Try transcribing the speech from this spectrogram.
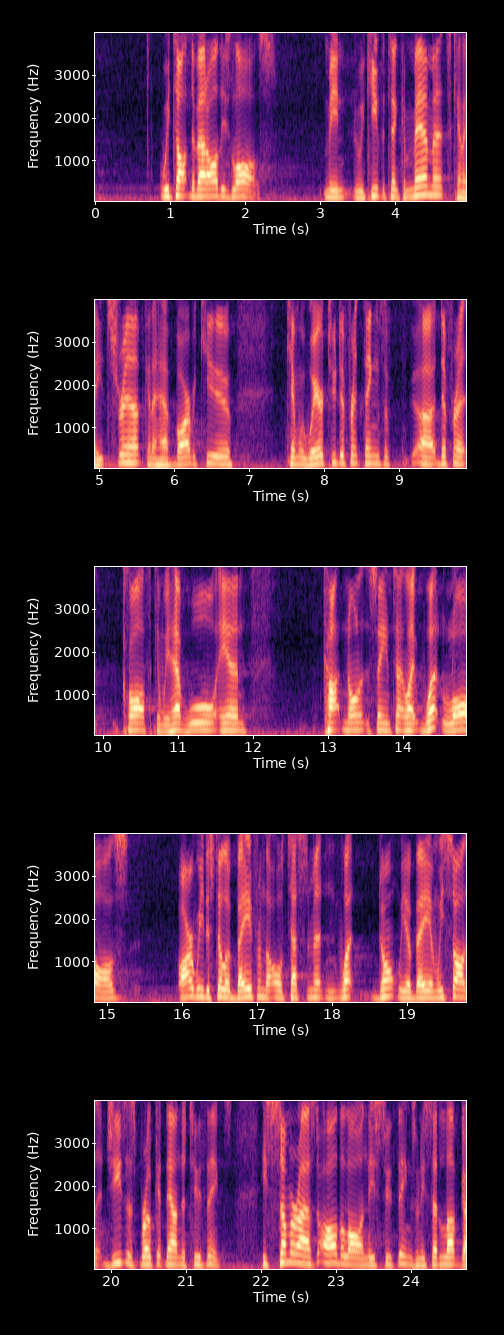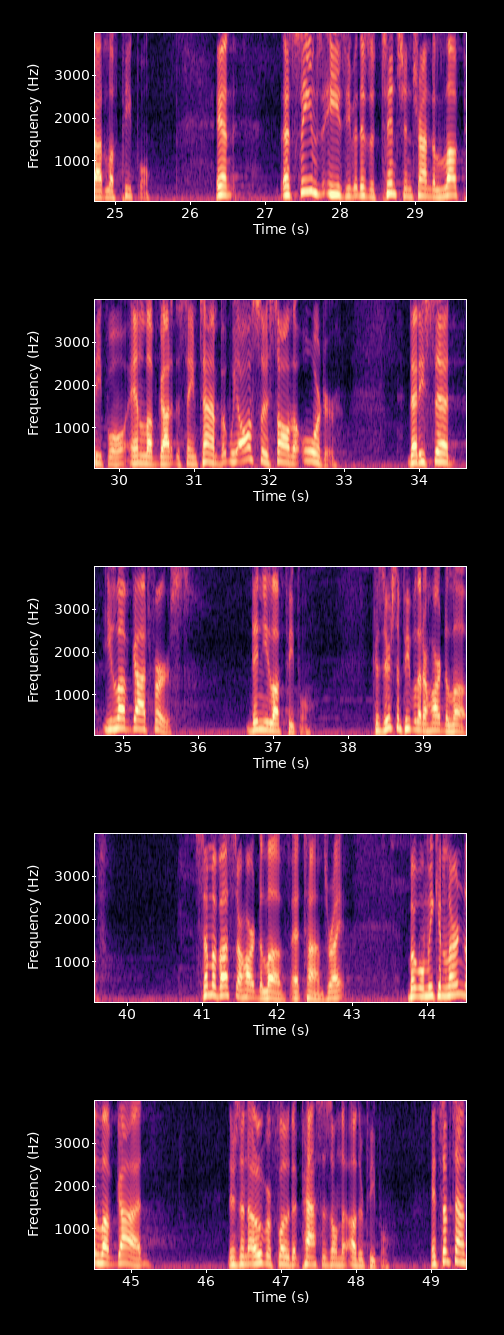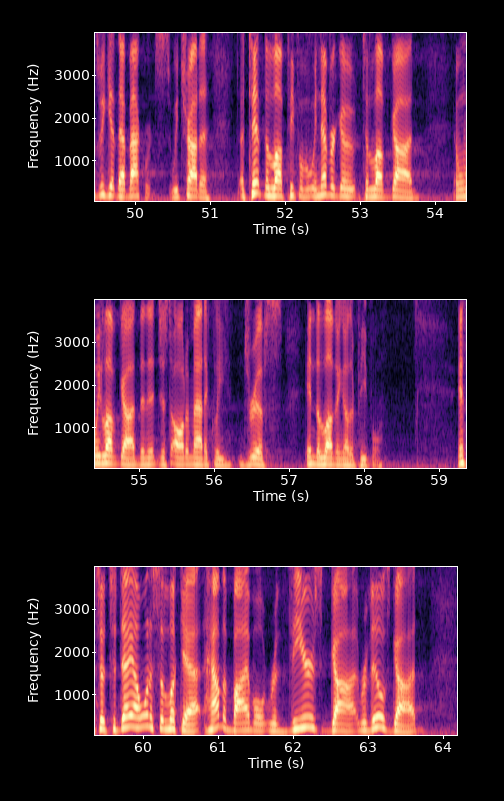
we talked about all these laws I mean, do we keep the Ten Commandments? Can I eat shrimp? Can I have barbecue? Can we wear two different things of uh, different cloth? Can we have wool and cotton on at the same time? Like, what laws are we to still obey from the Old Testament and what don't we obey? And we saw that Jesus broke it down to two things. He summarized all the law in these two things when he said, Love God, love people. And that seems easy, but there's a tension trying to love people and love God at the same time. But we also saw the order that he said, You love God first, then you love people. Because there's some people that are hard to love. Some of us are hard to love at times, right? But when we can learn to love God, there's an overflow that passes on to other people. And sometimes we get that backwards. We try to attempt to love people, but we never go to love God. And when we love God, then it just automatically drifts into loving other people. And so today I want us to look at how the Bible reveres God, reveals God,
